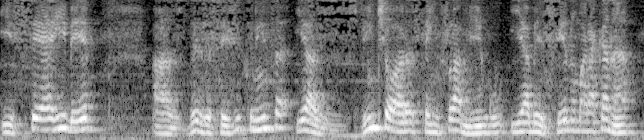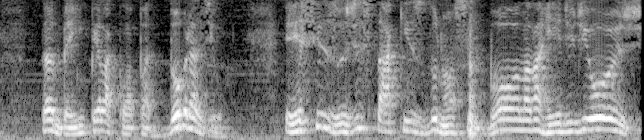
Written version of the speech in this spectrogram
e CRB às 16h30 e às 20 horas tem Flamengo e ABC no Maracanã, também pela Copa do Brasil. Esses os destaques do nosso Bola na Rede de hoje.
